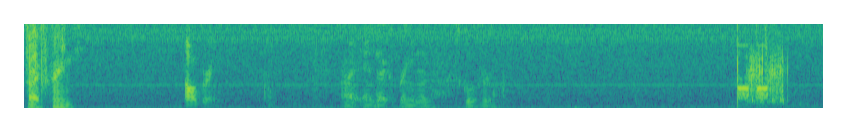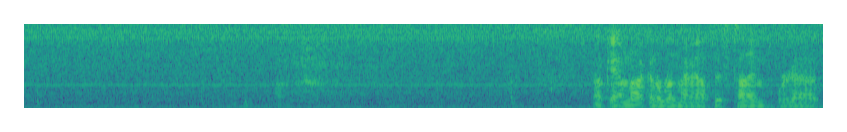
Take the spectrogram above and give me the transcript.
Five green. all green. Alright, index bringing in. School circle. Okay, I'm not going to run my mouth this time. We're going to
